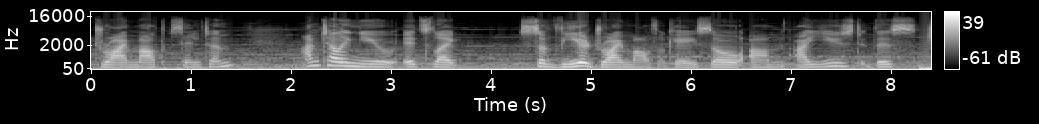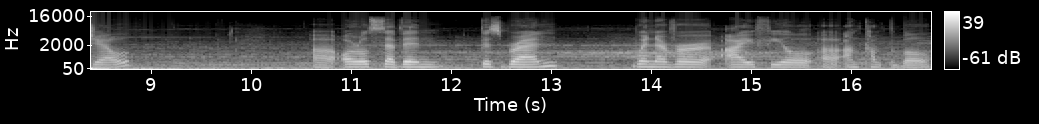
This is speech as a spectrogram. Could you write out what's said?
dry mouth symptom. I'm telling you, it's like severe dry mouth. Okay, so um, I used this gel, uh, Oral 7, this brand whenever I feel uh, uncomfortable.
